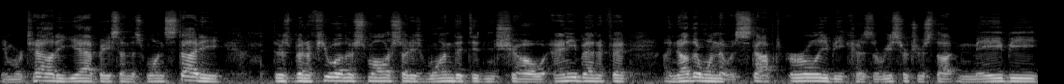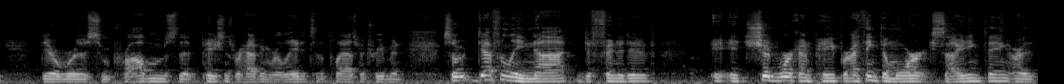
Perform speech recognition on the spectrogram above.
in mortality, yeah, based on this one study, there's been a few other smaller studies. One that didn't show any benefit. Another one that was stopped early because the researchers thought maybe there were some problems that patients were having related to the plasma treatment. So definitely not definitive. It, should work on paper. I think the more exciting thing, are, and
